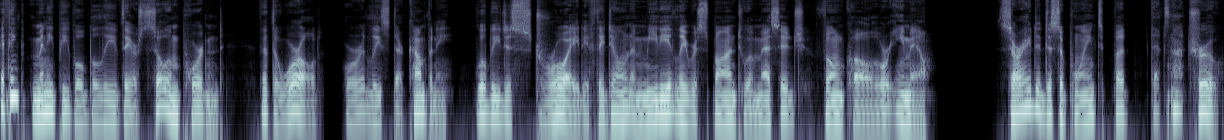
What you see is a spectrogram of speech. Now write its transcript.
I think many people believe they are so important that the world, or at least their company, will be destroyed if they don't immediately respond to a message, phone call, or email. Sorry to disappoint, but that's not true.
